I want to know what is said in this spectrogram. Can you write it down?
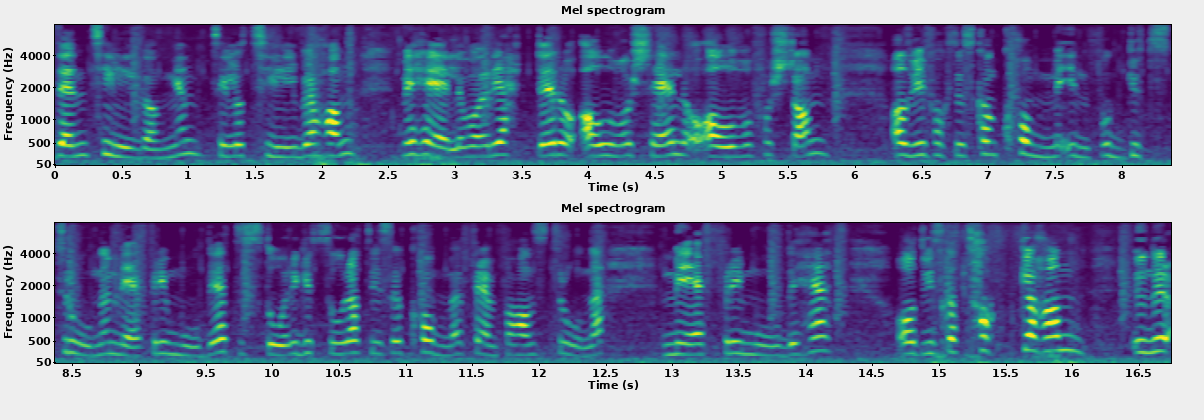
den tilgangen til å tilbe han med hele våre hjerter og all vår sjel og all vår forstand. At vi faktisk kan komme innenfor Guds trone med frimodighet. Det står i Guds ord at vi skal komme fremfor hans trone med frimodighet. Og at vi skal takke Han under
